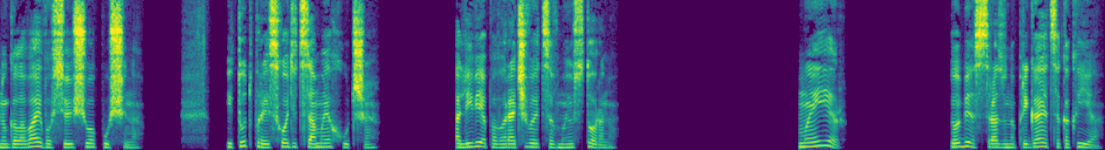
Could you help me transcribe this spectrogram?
но голова его все еще опущена. И тут происходит самое худшее. Оливия поворачивается в мою сторону. «Мэйер». Тобиас сразу напрягается, как и я.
